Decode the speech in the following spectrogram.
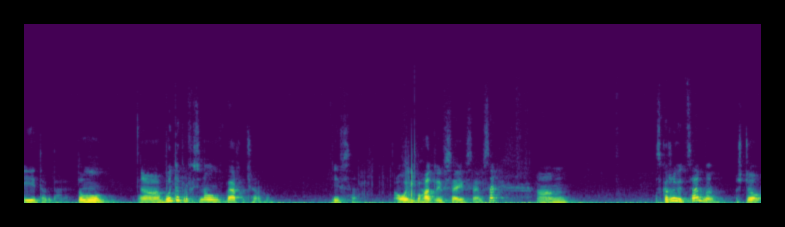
і так далі. Тому а, будьте професіоналом в першу чергу. І все. Ой, багато і все, і все, і все. А, скажу від себе, що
